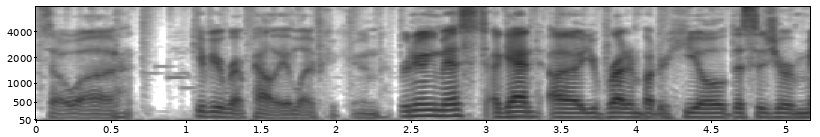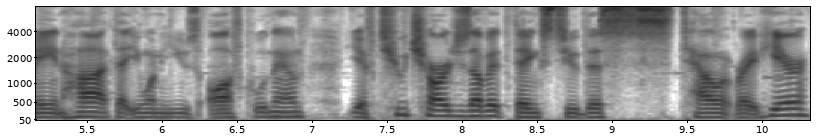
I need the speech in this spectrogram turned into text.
So uh, give your Ret Pally a Life Cocoon. Renewing Mist, again, uh, your bread and butter heal. This is your main hot that you want to use off cooldown. You have two charges of it thanks to this talent right here.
